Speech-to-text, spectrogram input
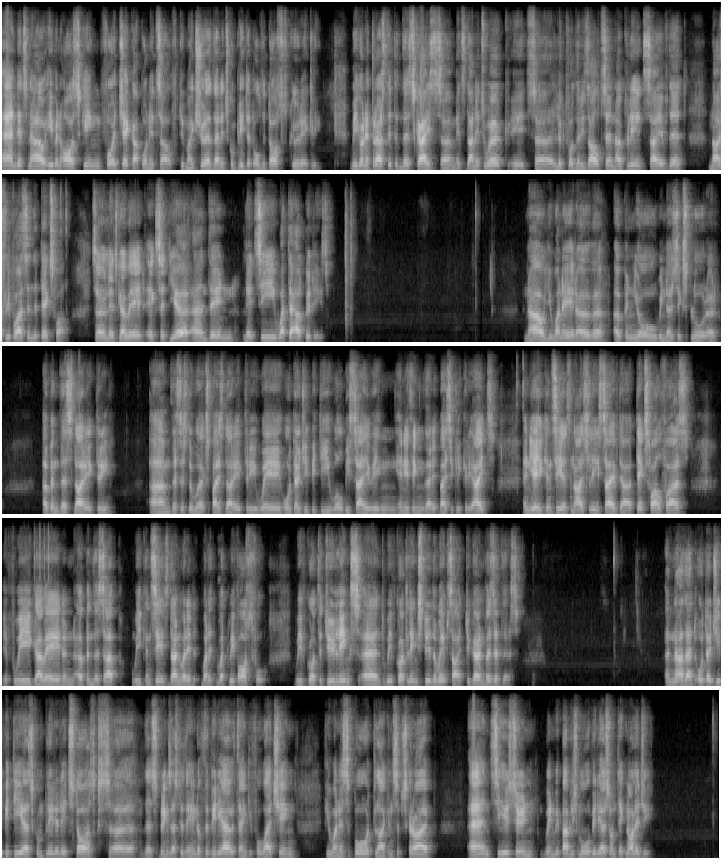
and it's now even asking for a checkup on itself to make sure that it's completed all the tasks correctly. We're going to trust it in this case. Um, it's done its work, it's uh, looked for the results, and hopefully it saved it nicely for us in the text file. So let's go ahead, exit here, and then let's see what the output is. Now you want to head over, open your Windows Explorer, open this directory. Um, this is the workspace directory where AutoGPT will be saving anything that it basically creates. And here you can see it's nicely saved our text file for us. If we go ahead and open this up, we can see it's done what it what it what we've asked for. We've got the two links and we've got links to the website to go and visit this. And now that AutoGPT has completed its tasks, uh, this brings us to the end of the video. Thank you for watching. If you want to support, like and subscribe. And see you soon when we publish more videos on technology.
